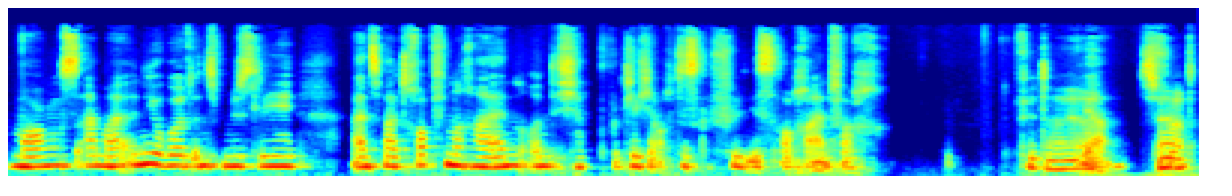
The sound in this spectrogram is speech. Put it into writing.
morgens einmal in Joghurt ins Müsli, ein, zwei Tropfen rein. Und ich habe wirklich auch das Gefühl, die ist auch einfach, Fitter, ja, ja. Ja. fit.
